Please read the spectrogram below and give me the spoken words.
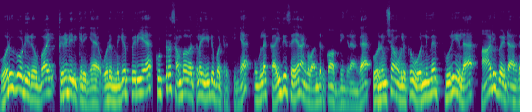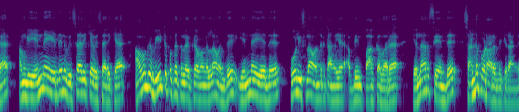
ஒரு கோடி ரூபாய் திருடி இருக்கிறீங்க ஒரு மிகப்பெரிய குற்ற சம்பவத்தில் ஈடுபட்டிருக்கீங்க. உங்களை கைது செய்ய நாங்கள் வந்திருக்கோம் அப்படிங்கிறாங்க. ஒரு நிமிஷம் அவங்களுக்கு ஒன்றுமே புரியல. ஆடி போயிட்டாங்க. அவங்க என்ன ஏதுன்னு விசாரிக்க விசாரிக்க அவங்க வீட்டு பக்கத்தில் இருக்கிறவங்கெல்லாம் வந்து என்ன ஏது போலீஸ்லாம் வந்திருக்காங்களே அப்படின்னு பார்க்க வர எல்லாரும் சேர்ந்து சண்டை போட ஆரம்பிக்கிறாங்க.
